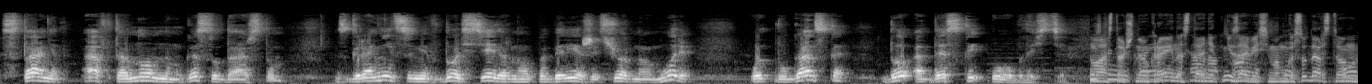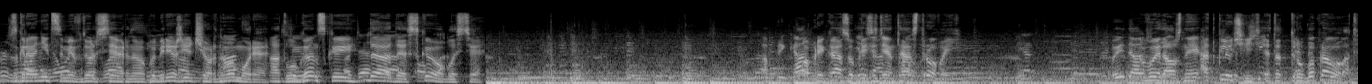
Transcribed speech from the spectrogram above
станет автономным государством с границами вдоль северного побережья Черного моря от Луганска до Одесской области. Восточная Украина станет независимым государством с границами вдоль северного побережья Черного моря, от Луганской до Одесской области. По приказу президента Островой вы должны отключить этот трубопровод.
